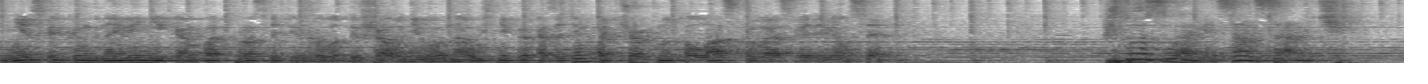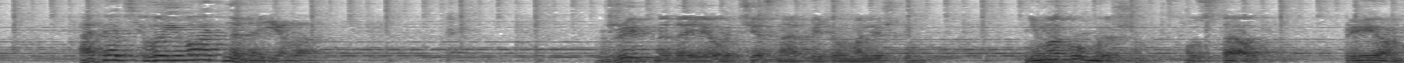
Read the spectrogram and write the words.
Несколько мгновений комбат просто тяжело дышал у него в наушниках, а затем подчеркнуто ласково осведомился. «Что с вами, Сан Саныч? Опять воевать надоело?» «Жить надоело», — честно ответил Малешкин. «Не могу больше. Устал. Прием».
